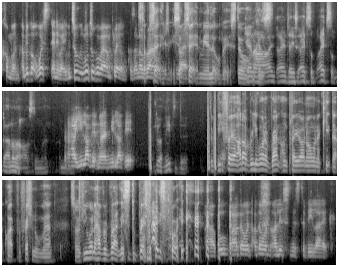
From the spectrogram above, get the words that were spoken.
Come on, and we got West anyway. We'll talk. We'll talk about it and play on because I know It's Ryan upsetting, just me. be it's like, upsetting me a little bit still Yeah, no, I, I, ain't I, ain't stop, I ain't stop going on at Arsenal, man. I "Nah, you love it, man. You love it. do I need to do it? to be fair, I don't really want to rant on play on. I want to keep that quite professional, man. So if you want to have a rant, this is the best place for it. Uh, well, I don't. Want, I don't want our listeners to be like.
